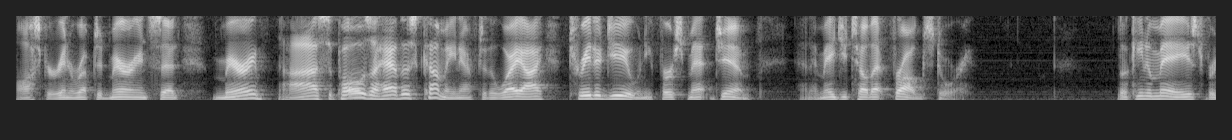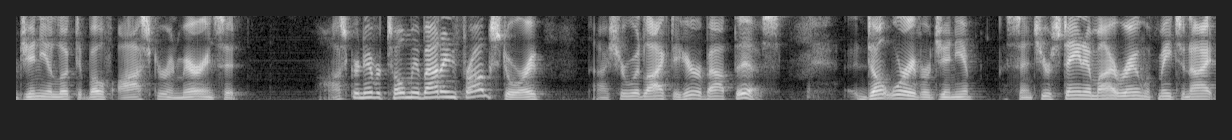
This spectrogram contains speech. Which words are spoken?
Oscar interrupted Mary and said, Mary, I suppose I have this coming after the way I treated you when you first met Jim, and I made you tell that frog story. Looking amazed, Virginia looked at both Oscar and Mary and said, Oscar never told me about any frog story. I sure would like to hear about this. Don't worry, Virginia. Since you're staying in my room with me tonight,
